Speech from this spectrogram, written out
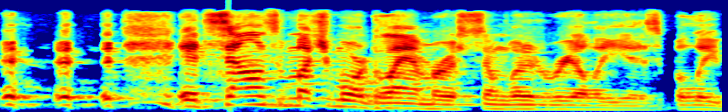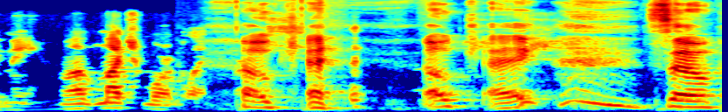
It sounds much more glamorous than what it really is. Believe me, much more glamorous. Okay, okay. So,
